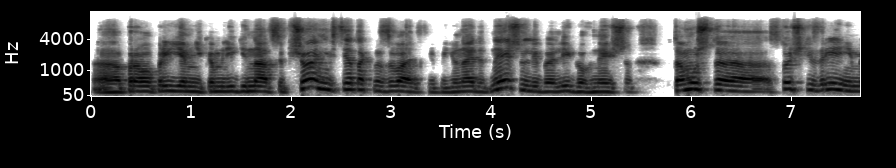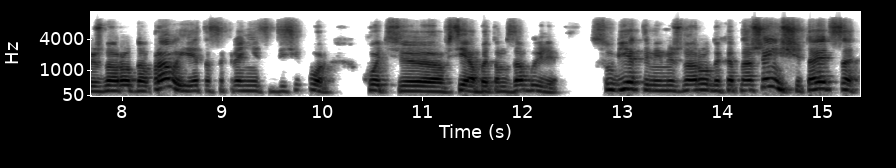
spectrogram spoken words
э, правоприемником Лиги наций. Почему они все так назывались? Либо United Nation, либо League of Nations. Потому что с точки зрения международного права, и это сохраняется до сих пор, хоть э, все об этом забыли, субъектами международных отношений считается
